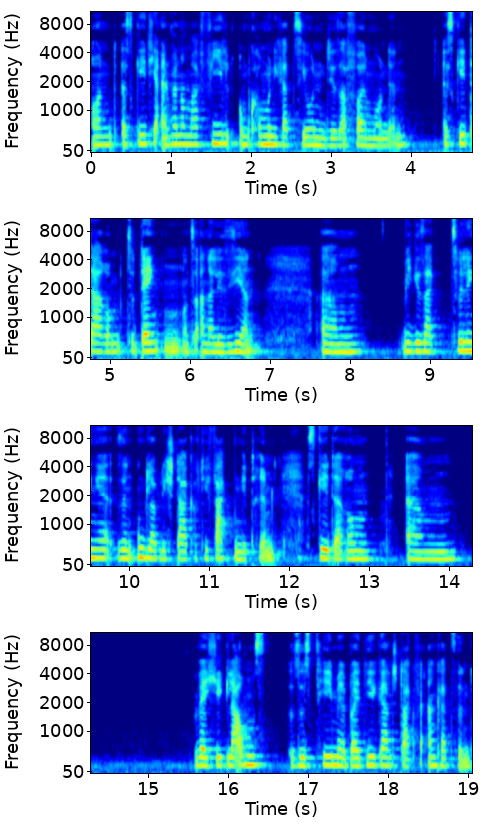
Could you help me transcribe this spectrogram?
und es geht hier einfach nochmal viel um Kommunikation in dieser Vollmondin. Es geht darum, zu denken und zu analysieren. Ähm, wie gesagt, Zwillinge sind unglaublich stark auf die Fakten getrimmt. Es geht darum, ähm, welche Glaubenssysteme bei dir ganz stark verankert sind.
